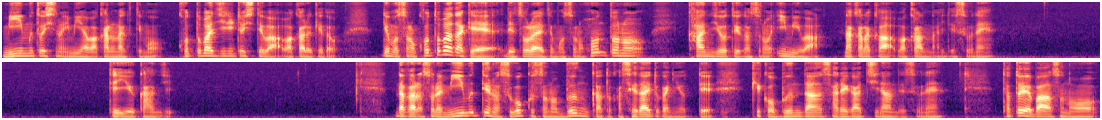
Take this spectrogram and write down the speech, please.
ミームとしての意味は分からなくても言葉尻としては分かるけどでもその言葉だけで捉えてもその本当の感情というかその意味はなかなか分かんないですよね。っていう感じ。だからそれミームっていうのはすごくその文化とか世代とかによって結構分断されがちなんですよね。例えばその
